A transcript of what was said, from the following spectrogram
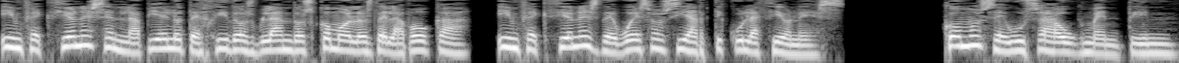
infecciones en la piel o tejidos blandos como los de la boca, infecciones de huesos y articulaciones. ¿Cómo se usa augmentin?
